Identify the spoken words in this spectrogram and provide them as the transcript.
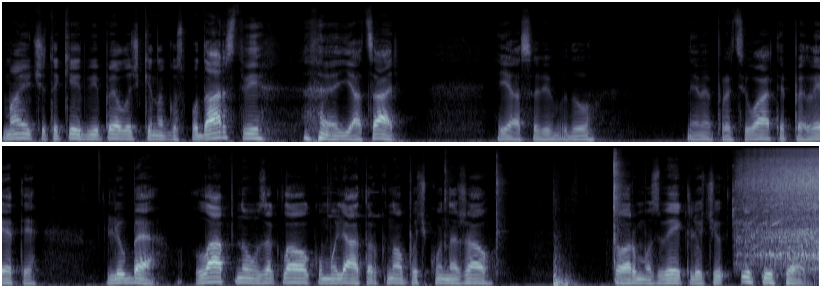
Маючи таких дві пилочки на господарстві, я цар. Я собі буду ними працювати, пилити. Любе. Лапнув, заклав акумулятор, кнопочку нажав, тормоз виключив і пішов.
